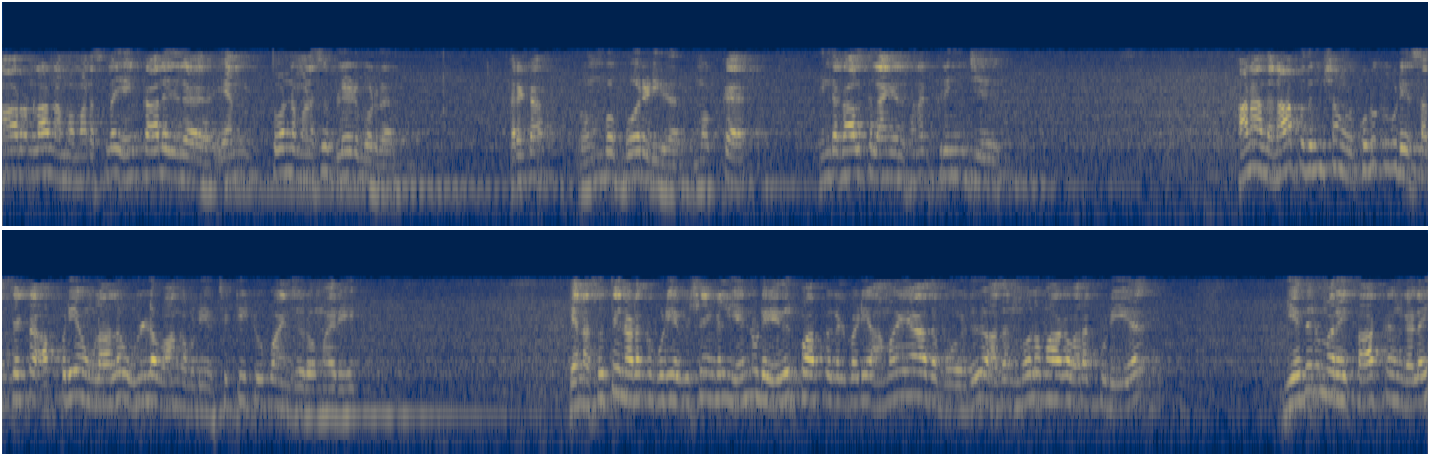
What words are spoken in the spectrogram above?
நார்மலாக நம்ம மனசில் என் காலேஜில் என் தோணுன மனசு பிளேடு போடுறாரு. கரெக்டாக ரொம்ப போர் அடிக்கிறார். மொக்க. இந்த காலத்து லாங்குவேஜ் சொன்னால் கிரிஞ்சு ஆனால் அந்த நாற்பது நிமிஷம் அவங்க கொடுக்கக்கூடிய சப்ஜெக்டை அப்படியே உங்களால் உள்ளே வாங்க முடியும். சிட்டி டூ பாயிண்ட் ஜீரோ மாதிரி. என்னை சுற்றி நடக்கக்கூடிய விஷயங்கள் என்னுடைய எதிர்பார்ப்புகள் படி அமையாத போது அதன் மூலமாக வரக்கூடிய எதிர்மறை தாக்கங்களை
